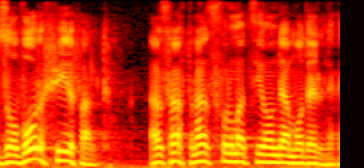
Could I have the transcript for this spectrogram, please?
sowohl Vielfalt als auch Transformation der Modelle.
